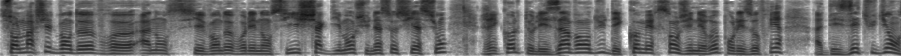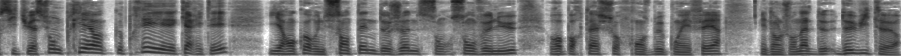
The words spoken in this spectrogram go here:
Sur le marché de Vendœuvre à Nancy, Vendœuvre-les-Nancy, chaque dimanche, une association récolte les invendus des commerçants généreux pour les offrir à des étudiants en situation de précarité. Hier encore, une centaine de jeunes sont, sont venus. Reportage sur francebleu.fr et dans le journal de, de 8 heures.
